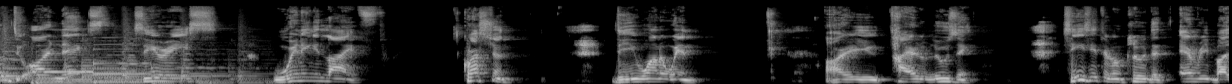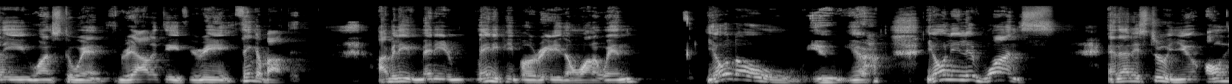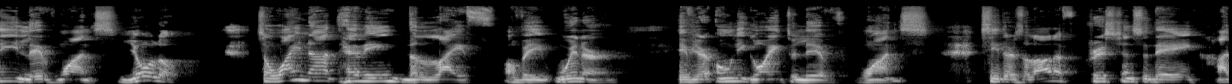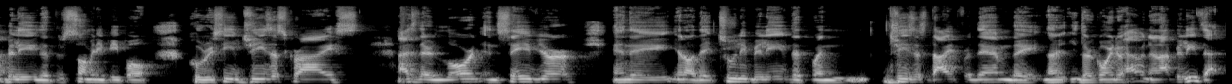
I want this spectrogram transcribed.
Welcome to our next series, Winning in Life. Question Do you want to win? Are you tired of losing? It's easy to conclude that everybody wants to win. In reality, if you really think about it, I believe many, many people really don't want to win. YOLO, you, you you only live once. And that is true. You only live once. YOLO. So why not having the life of a winner if you're only going to live once? See, there's a lot of Christians today. I believe that there's so many people who receive Jesus Christ as their Lord and Savior. And they, you know, they truly believe that when Jesus died for them, they, they're going to heaven. And I believe that.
